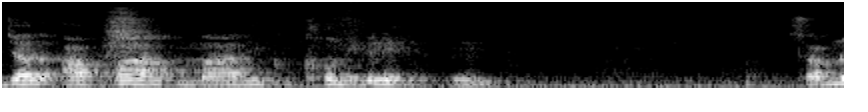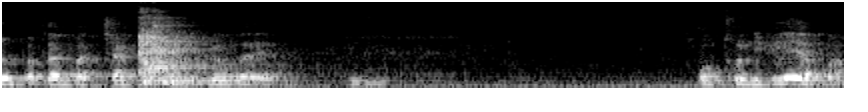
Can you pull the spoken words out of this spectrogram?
ਜਦ ਆਪਾਂ ਮਾਂ ਦੀ ਕੁੱਖੋਂ ਨਿਕਲੇ ਹੂੰ, ਸਭ ਨੂੰ ਪਤਾ ਬੱਚਾ ਕਿੱਥੋਂ ਨਿਕਲਦਾ ਹੈ ਹੂੰ, ਉੱਥੋਂ ਨਿਕਲੇ ਆਪਾਂ।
